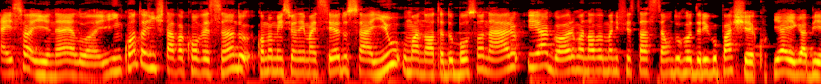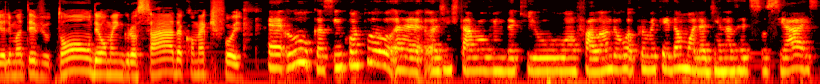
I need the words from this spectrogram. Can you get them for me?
É isso aí, né, Luan? E enquanto a gente estava conversando, como eu mencionei mais cedo, saiu uma nota do Bolsonaro e agora uma nova manifestação do Rodrigo Pacheco. E aí, Gabi, ele manteve o tom, deu uma engrossada, como é que foi? É, Lucas, enquanto é, a gente estava ouvindo aqui o Luan falando, eu aproveitei dar uma olhadinha nas redes sociais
